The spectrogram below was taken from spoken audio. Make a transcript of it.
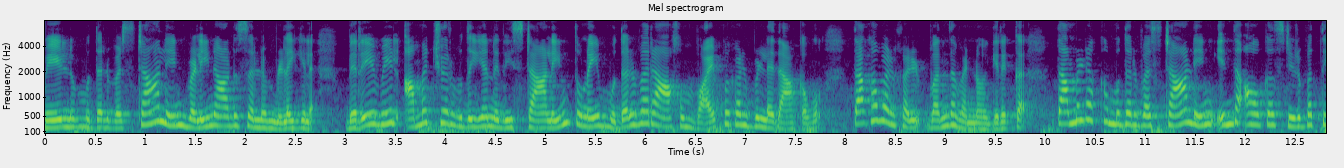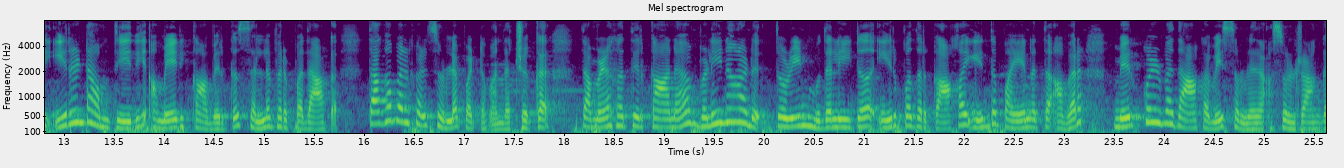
மேலும் முதல்வர் ஸ்டாலின் வெளிநாடு செல்லும் நிலையில் விரைவில் அமைச்சர் உதயநிதி ஸ்டாலின் துணை முதல்வராகும் வாய்ப்புகள் உள்ளதாகவும் தகவல்கள் வந்த வண்ணம் இருக்கு. தமிழக முதல்வர் ஸ்டாலின் இந்த ஆகஸ்ட் இருபத்தி இரண்டாம் தேதி அமெரிக்காவிற்கு செல்லவிருப்பதாக தகவல்கள் சொல்லப்பட்டு வந்துட்டுருக்கு தமிழகத்திற்கான வெளிநாடு தொழில் முதலீடு இருப்பதற்காக இந்த பயணத்தை அவர் மேற்கொள்வதாகவே சொல்ல சொல்கிறாங்க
